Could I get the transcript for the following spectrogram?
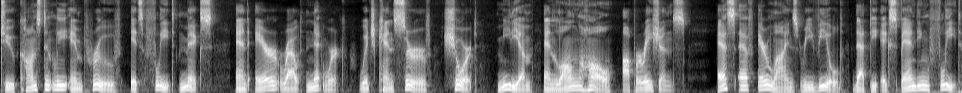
to constantly improve its fleet mix and air route network, which can serve short, medium, and long haul operations. SF Airlines revealed that the expanding fleet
